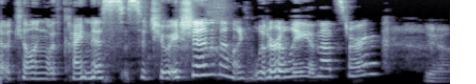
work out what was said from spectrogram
a killing with kindness situation, like literally in that story. Yeah.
